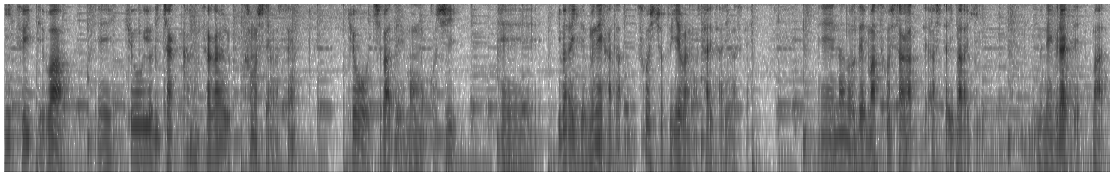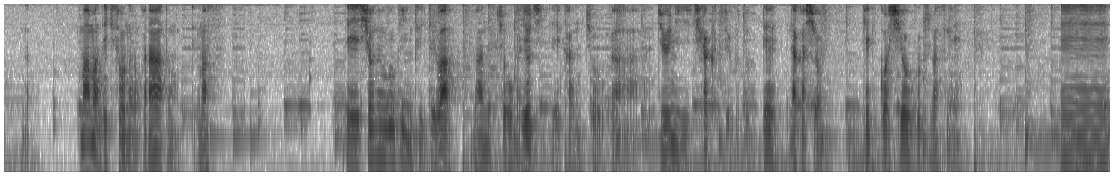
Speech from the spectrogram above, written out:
については、えー、今日より若干下がるかもしれません今日千葉で桃越、えー、茨城で宗像と少しちょっと茨城のサイズありますね、えー、なので、まあ、少し下がって明日茨城胸ぐらいで、まあ、まあまあできそうなのかなと思ってます。で潮の動きについては満潮が4時干潮が12時近くということで中潮結構潮動きますね。え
